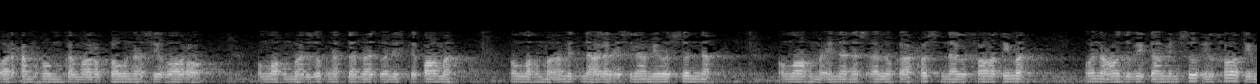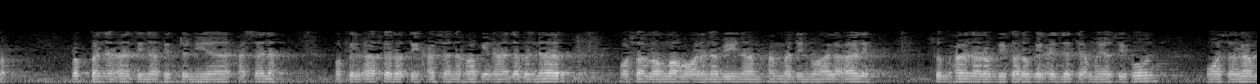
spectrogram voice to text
وارحمهم كما ربونا صغارا. اللهم ارزقنا الثبات والاستقامة. اللهم أمتنا على الإسلام والسنة. اللهم إنا نسألك حسن الخاتمة ونعوذ بك من سوء الخاتمة. ربنا آتنا في الدنيا حسنة وفي الآخرة حسنة وقنا عذاب النار. وصلى الله على نبينا محمد وعلى آله. سبحان ربك رب العزة عما يصفون وسلام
